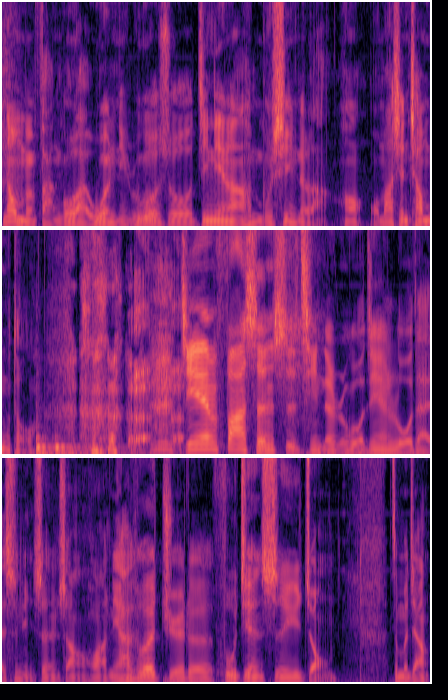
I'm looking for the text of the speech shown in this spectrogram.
那我们反过来问你，如果说今天啊很不幸的啦，哈，我们要先敲木头。今天发生事情的，如果今天落在是你身上的话，你还是会觉得复健是一种怎么讲，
